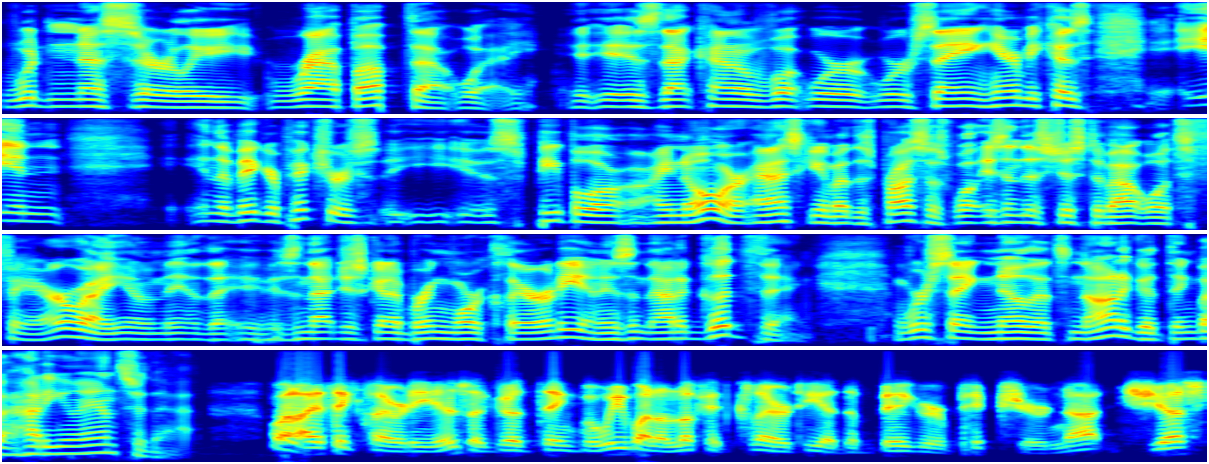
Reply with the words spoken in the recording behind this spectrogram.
wouldn't necessarily wrap up that way. Is that kind of what we're we're saying here? Because in in the bigger pictures, people I know are asking about this process. Well, isn't this just about what's fair? Know, isn't that just going to bring more clarity? And isn't that a good thing? we're saying no, that's not a good thing. But how do you answer that? Well, I think clarity is a good thing, but we want to look at clarity at the bigger picture, not just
